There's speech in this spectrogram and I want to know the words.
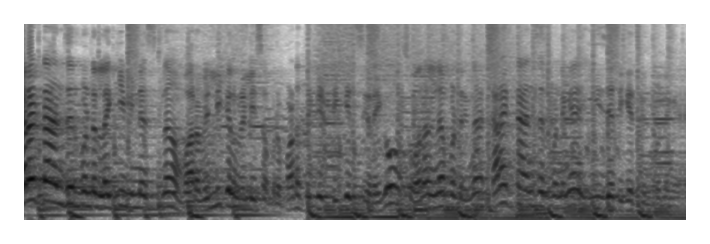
கரெக்டாக ஆன்சர் பண்ணுற லக்கி வின்னர்ஸ்க்குலாம் வர வெள்ளிக்கிழமை ரிலீஸ் அப்புறம் படத்துக்கு டிக்கெட்ஸ் கிடைக்கும். ஸோ அதனால் என்ன பண்ணுறீங்கன்னா கரெக்டாக ஆன்சர் பண்ணுங்க ஈஸியாக டிக்கெட்ஸ் வின் பண்ணுங்கள்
